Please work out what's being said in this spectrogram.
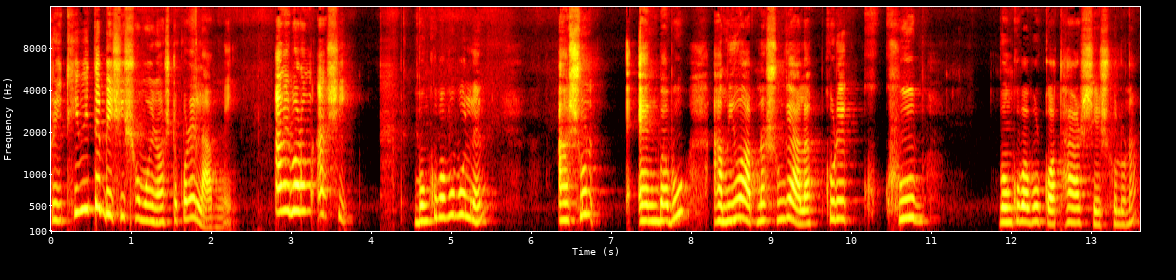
পৃথিবীতে বেশি সময় নষ্ট করে লাভ নেই। আমি বরং আসি। বঙ্কুবাবু বললেন, আসুন, অ্যাংবাবু, আমিও আপনার সঙ্গে আলাপ করে খুব বঙ্কুবাবুর কথা আর শেষ হলো না।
